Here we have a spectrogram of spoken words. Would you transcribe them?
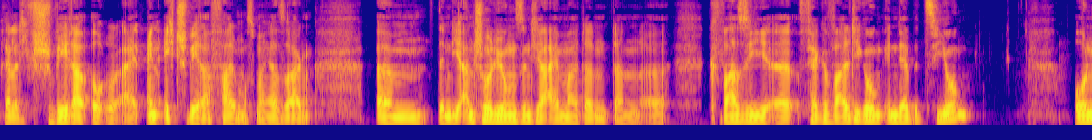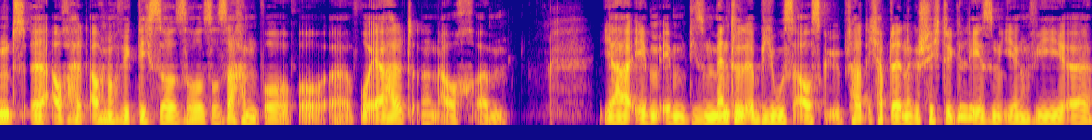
relativ schwerer, oder ein, ein echt schwerer Fall, muss man ja sagen. Ähm, denn die Anschuldigungen sind ja einmal dann, dann äh, quasi äh, Vergewaltigung in der Beziehung und äh, auch halt auch noch wirklich so so so Sachen, wo wo äh, wo er halt dann auch ähm, ja eben eben diesen Mental Abuse ausgeübt hat. Ich habe da eine Geschichte gelesen irgendwie, äh,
